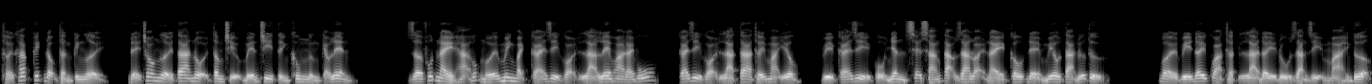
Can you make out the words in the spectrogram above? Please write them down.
thời khắc kích động thần kinh người, để cho người ta nội tâm chịu mến chi tình không ngừng kéo lên. Giờ phút này hạ húc mới minh bạch cái gì gọi là lê hoa đái vũ, cái gì gọi là ta thấy mà yêu, vì cái gì cổ nhân sẽ sáng tạo ra loại này câu để miêu tả nữ tử. Bởi vì đây quả thật là đầy đủ giản dị mà hình tượng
